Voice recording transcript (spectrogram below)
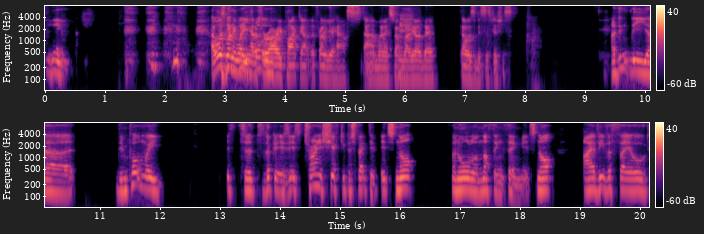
I was wondering why you had a Ferrari parked out the front of your house um, when I saw swung by the other day. That was a bit suspicious. I think the uh, the important way is to, to look at it is it's trying to shift your perspective. It's not an all or nothing thing. It's not I have either failed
